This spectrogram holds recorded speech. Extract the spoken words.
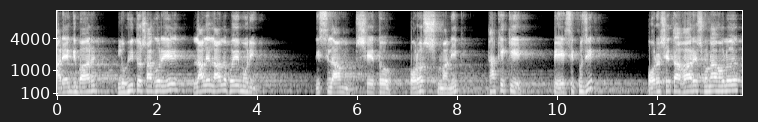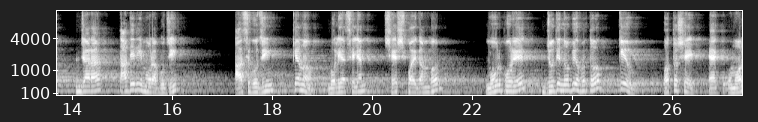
আর একবার লোহিত সাগরে লালে লাল হয়ে মরি। ইসলাম সে তো পরশ মানিক, তাকে কে পেয়েছে খুঁজি? পরশে তাহার শোনা হলো যারা তাদেরই মোরা বুঝি। আজ বুঝি কেন বলিয়াছিলেন শেষ পয়গাম্বর? মোর পরে যদি নবী হতো কেউ, হতো সে এক উমর।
